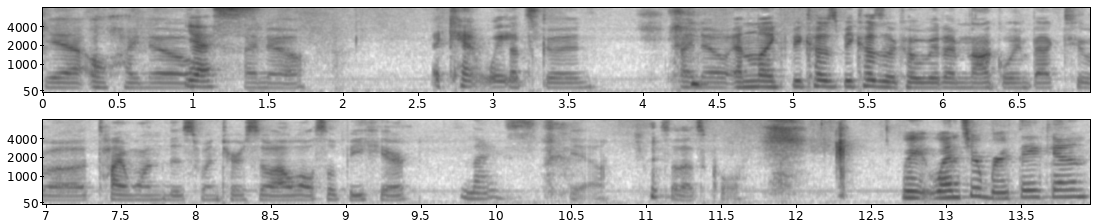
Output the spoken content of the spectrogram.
Yeah. Oh, I know. Yes. I know. I can't wait. That's good. I know. And like because because of COVID, I'm not going back to uh Taiwan this winter, so I'll also be here. nice. Yeah. So that's cool. Wait, when's your birthday again?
